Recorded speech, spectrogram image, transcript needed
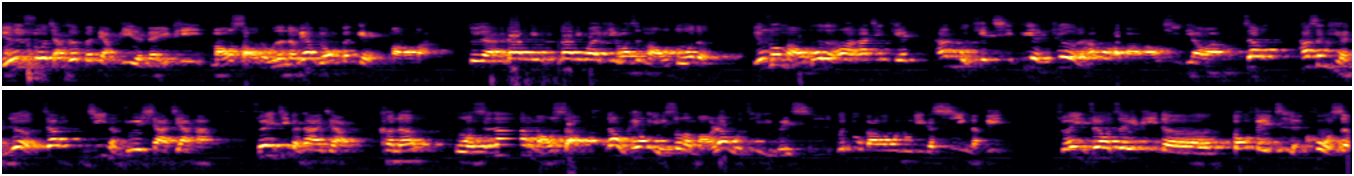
也就是说，假设分两批人类，一批毛少的，我的能量不用分给毛嘛，对不对？那另那另外一批的话是毛多的，也就是说毛多的话，它今天它如果天气变热了，它不好把毛剃掉啊，这样它身体很热，这样机能就会下降啊。所以基本上来讲，可能我身上毛少，那我可以用野兽的毛，让我自己维持温度高跟温度低的适应能力。所以最后这一批的东非智人获胜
